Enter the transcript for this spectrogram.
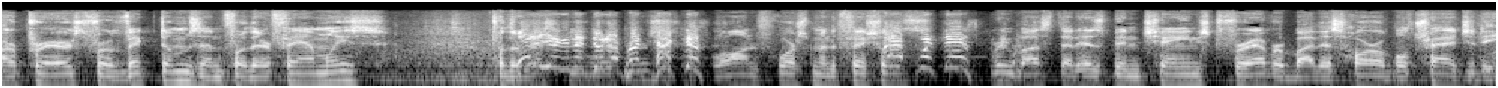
our prayers for victims and for their families, for the what are you going to do to protect us? Law enforcement officials, Stop with this. every bus that has been changed forever by this horrible tragedy.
